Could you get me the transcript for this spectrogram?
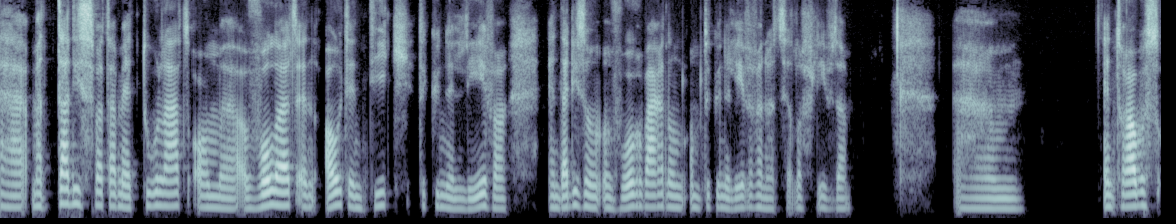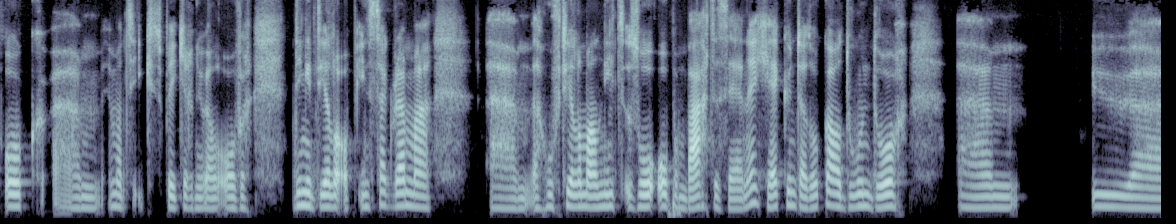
Uh, maar dat is wat dat mij toelaat om uh, voluit en authentiek te kunnen leven. En dat is een, een voorwaarde om, te kunnen leven vanuit zelfliefde. Um, en trouwens ook, um, want ik spreek hier nu wel over dingen delen op Instagram, maar um, dat hoeft helemaal niet zo openbaar te zijn. Hè. Jij kunt dat ook al doen door uw, uh,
